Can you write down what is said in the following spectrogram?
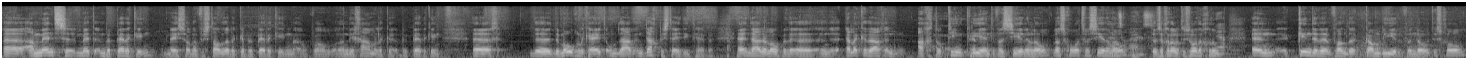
eh, aan mensen met een beperking, meestal een verstandelijke beperking, maar ook wel een lichamelijke beperking, eh, de, de mogelijkheid om daar een dagbesteding te hebben. En daardoor lopen er eh, een, elke dag een 8 tot 10 cliënten van Serenlo. Wel eens gehoord van Serenlo? Dat is een grote zorggroep. Ja. En kinderen van de Kambier van Notenschool.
